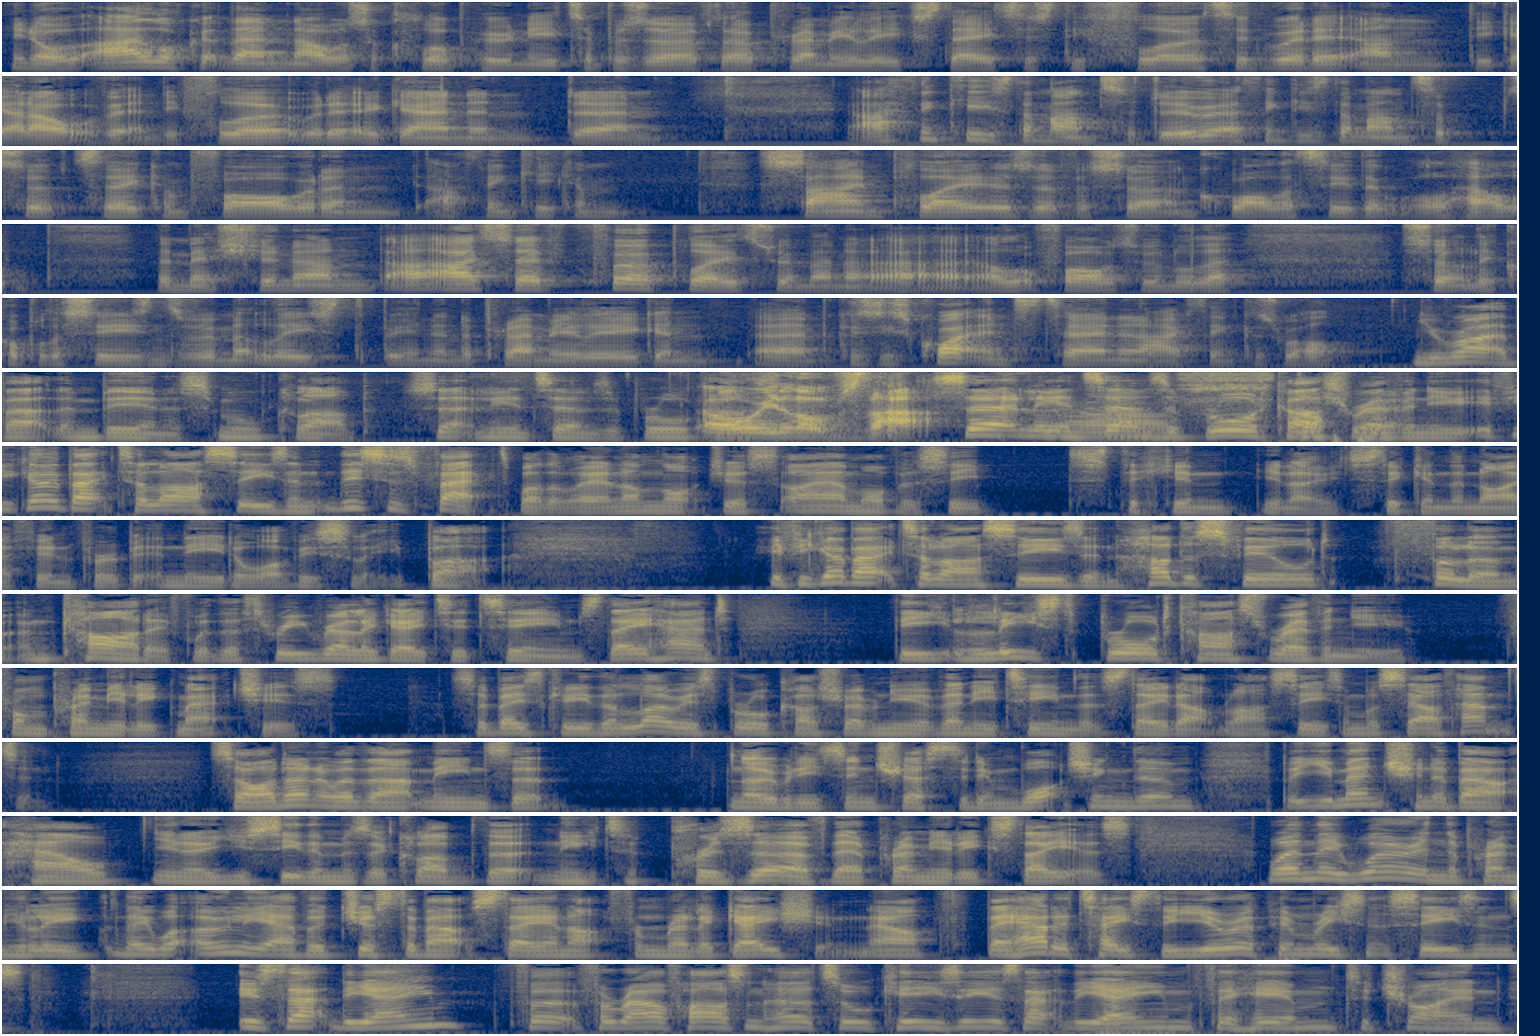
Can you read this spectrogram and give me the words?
You know, I look at them now as a club who need to preserve their Premier League status. They flirted with it and they get out of it and they flirt with it again. And um, I think he's the man to do it. I think he's the man to, to take him forward. And I think he can sign players of a certain quality that will help the mission. And I, I say fair play to him, and I, I look forward to another certainly a couple of seasons of him at least being in the Premier League, and uh, because he's quite entertaining, I think as well. You're right about them being a small club, certainly in terms of broadcast. Oh, he loves that. Certainly in terms oh, of broadcast revenue. It. If you go back to last season, this is fact, by the way, and I'm not just. I am obviously sticking, you know, sticking the knife in for a bit of needle, obviously, but. If you go back to last season, Huddersfield, Fulham, and Cardiff were the three relegated teams. They had the least broadcast revenue from Premier League matches. So basically, the lowest broadcast revenue of any team that stayed up last season was Southampton. So I don't know whether that means that nobody's interested in watching them. But you mentioned about how you know you see them as a club that need to preserve their Premier League status. When they were in the Premier League, they were only ever just about staying up from relegation. Now they had a taste of Europe in recent seasons. Is that the aim for, for Ralph Hasenhüttl, Keezy? Is that the aim for him to try and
